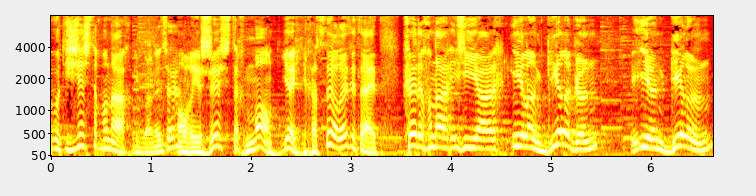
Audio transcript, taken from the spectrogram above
wordt hij 60 vandaag. Ik wou net zeggen. Alweer 60, man. Jeetje, gaat snel hè, de tijd. Verder vandaag is hij jarig Ian Gilligan. Ian Gillan.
